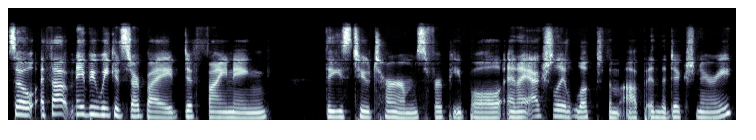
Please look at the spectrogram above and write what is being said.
So I thought maybe we could start by defining these two terms for people. And I actually looked them up in the dictionary.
